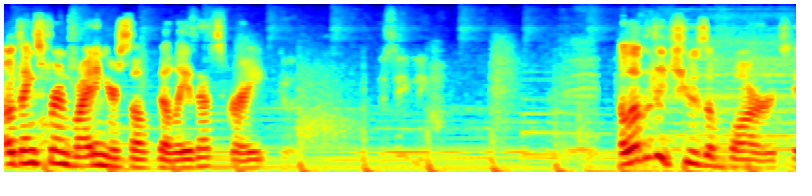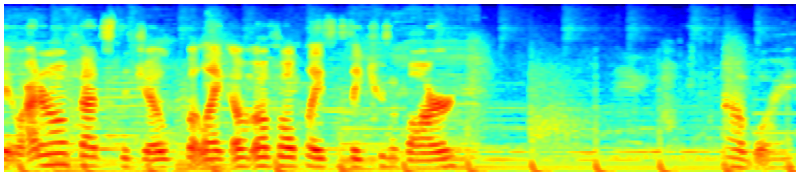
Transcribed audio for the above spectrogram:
Oh, thanks for inviting yourself, Billy. That's great. I love that they choose a bar too. I don't know if that's the joke, but like of, of all places, they choose a bar. Oh boy.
